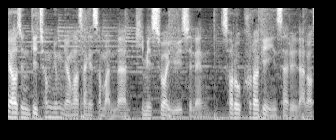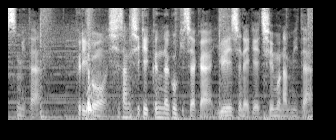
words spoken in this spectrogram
헤어진 뒤 청룡 영화상에서 만난 김혜수와 유해진은 서로 쿨하게 인사를 나눴습니다. 그리고 시상식이 끝나고 기자가 유해진에게 질문합니다.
